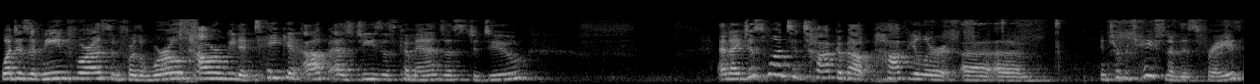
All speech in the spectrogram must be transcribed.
What does it mean for us and for the world? How are we to take it up as Jesus commands us to do? And I just want to talk about popular uh, um, interpretation of this phrase.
